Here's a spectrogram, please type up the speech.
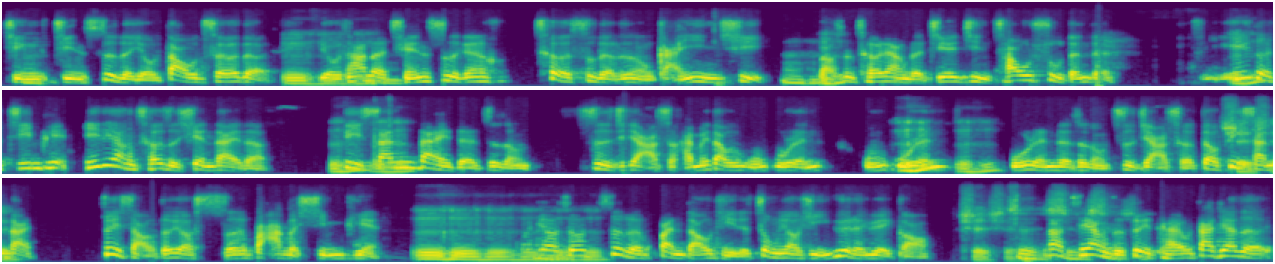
警警示的、有倒车的，有它的前视跟侧视的这种感应器，表示车辆的接近、超速等等。一个晶片，一辆车子现代的第三代的这种自驾车还没到无无人无无人无人的这种自驾车，到第三代。最少都要十八个芯片，嗯嗯嗯，换句话说，这个半导体的重要性越来越高。是是。是，那这样子对台大家的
